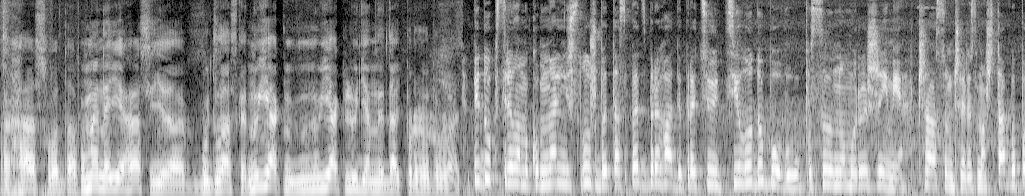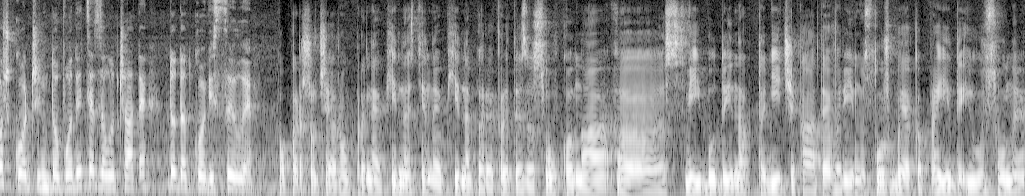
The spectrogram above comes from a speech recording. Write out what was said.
Газ, вода. У мене є газ, я, будь ласка, ну як, ну як людям не дати прогодувати? Під обстрілами комунальні служби та спецбригади працюють цілодобово у посиленому режимі. Часом через масштаби пошкоджень доводиться залучати додаткові сили. По першу чергу, при необхідності необхідно перекрити засувку на е, свій будинок, тоді чекати аварійну службу, яка приїде і усуне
